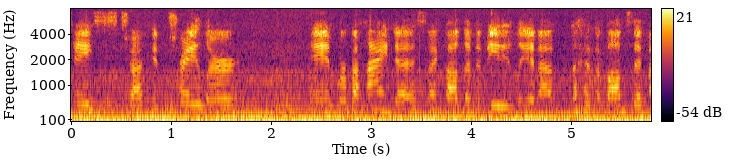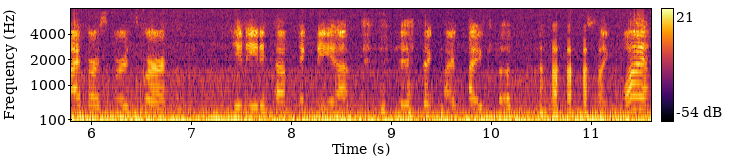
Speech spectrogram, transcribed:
chase truck and trailer and were behind us. I called them immediately, and I'm, the mom said my first words were, "You need to come pick me up, pick my bike up." She's like, "What?"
